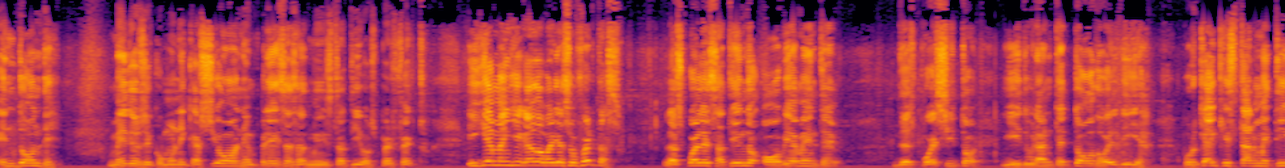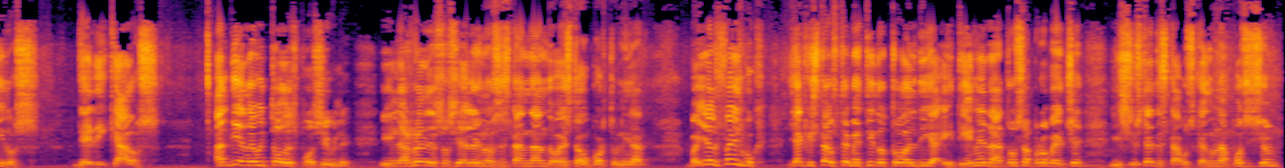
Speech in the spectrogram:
¿En dónde? Medios de comunicación, empresas, administrativos, perfecto. Y ya me han llegado varias ofertas, las cuales atiendo obviamente despuesito y durante todo el día, porque hay que estar metidos, dedicados. Al día de hoy todo es posible y las redes sociales nos están dando esta oportunidad Vaya al Facebook, ya que está usted metido todo el día y tiene datos, aproveche y si usted está buscando una posición,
